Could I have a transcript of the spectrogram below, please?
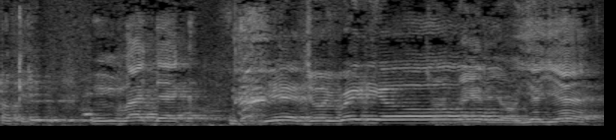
Okay, we'll be right back. Yeah, Joy Radio. Radio, yeah, yeah.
